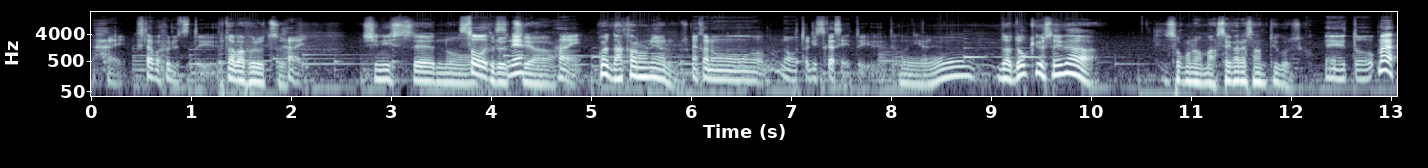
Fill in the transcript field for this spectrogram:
はい、双葉フルーツという、双葉フルーツ、はい、のそうですね、フルーツ屋、はい、これ中野にあるんですか？中野の鳥塚生というところにある。だ同級生がそこのまあせがれさんということですか？えーとまあ、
